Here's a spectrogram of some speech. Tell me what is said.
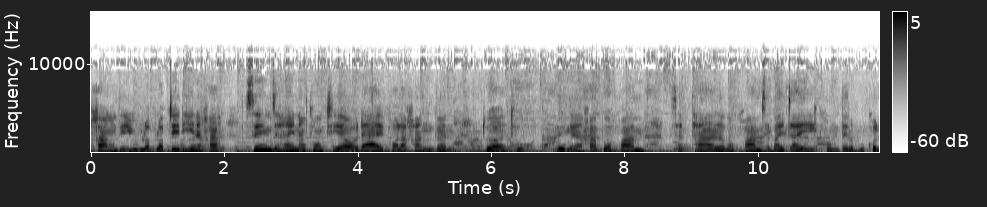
ระฆังที่อยู่รอบๆเจดีย์นะคะ ซึ่งจะให้นักท่องเที่ยวได้เคาะระฆังกัน ทั่วทุกลูกเลยนะคะ เพื่อความศรัทธาแล้วก็ความสบายใจของแต่ละบุคคล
